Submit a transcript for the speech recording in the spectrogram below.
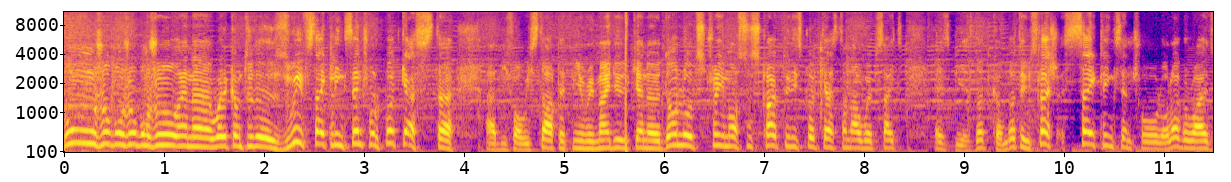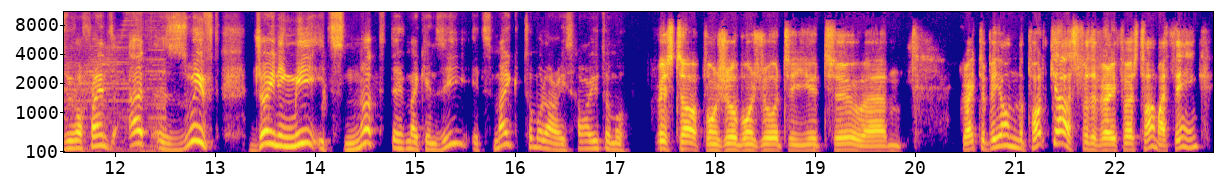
Bonjour, bonjour, bonjour, and uh, welcome to the Zwift Cycling Central podcast. Uh, before we start, let me remind you you can uh, download, stream, or subscribe to this podcast on our website, sbs.com.au slash cycling central, or log rides with our friends at Zwift. Joining me, it's not Dave McKenzie, it's Mike Tomalaris. How are you, Tomo? Christophe, bonjour, bonjour to you too. Um, great to be on the podcast for the very first time, I think.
